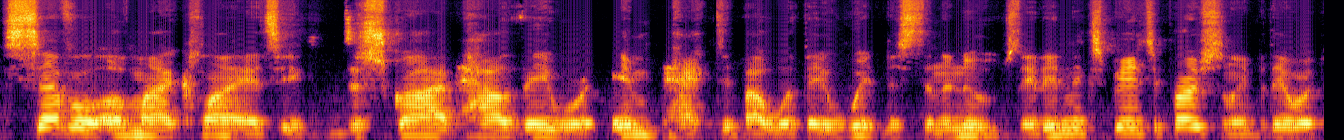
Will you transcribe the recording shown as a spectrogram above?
several of my clients described how they were impacted by what they witnessed in the news. They didn't experience it personally, but they were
